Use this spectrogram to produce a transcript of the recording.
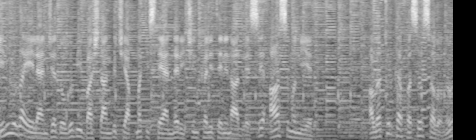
Yeni yıla eğlence dolu bir başlangıç yapmak isteyenler için kalitenin adresi Asım'ın yeri. Alaturka Fasıl Salonu,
